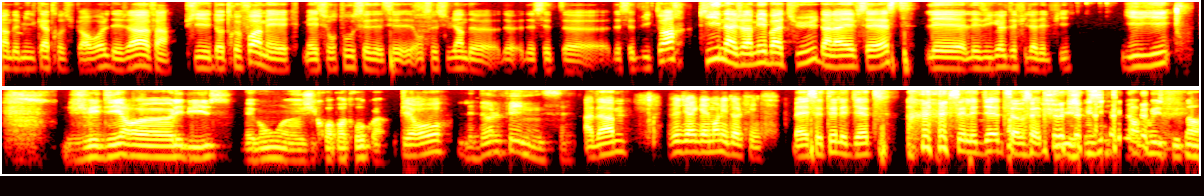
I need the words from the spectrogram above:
en 2004 au Super Bowl déjà, enfin, puis d'autres fois, mais, mais surtout, on se souvient de, de, cette, euh, de cette victoire. Qui n'a jamais battu dans la FC Est les, les Eagles de Philadelphie? Guigui, Je vais dire euh, les Bills, mais bon, euh, j'y crois pas trop, quoi. Pierrot, Les Dolphins. Adam? Je vais dire également les Dolphins. ben, C'était les Jets. c'est les Jets, en fait. J'hésitais en plus, putain.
